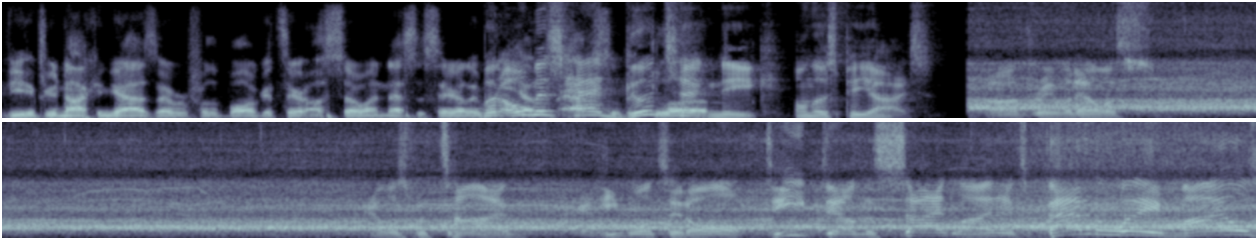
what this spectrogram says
if, you, if you're knocking guys over for the ball gets there uh, so unnecessarily. But Ole Miss had good glove. technique on those PIs. Uh, Draylen Ellis. Ellis with time, and he wants it all deep down the sideline, and it's batted away. Miles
